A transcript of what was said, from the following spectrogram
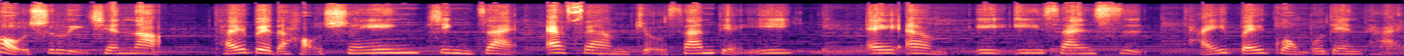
好，我是李千娜。台北的好声音尽在 FM 九三点一，AM 一一三四，台北广播电台。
